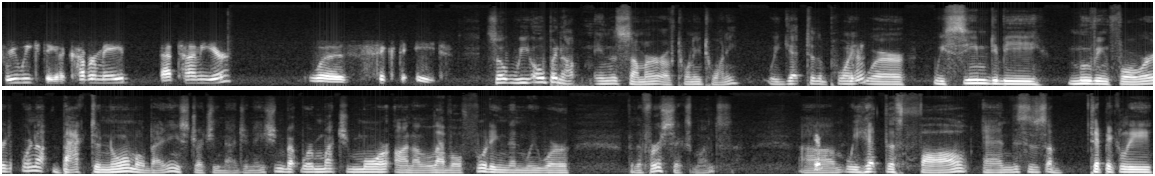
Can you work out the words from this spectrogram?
three weeks to get a cover made that time of year, was six to eight. So we open up in the summer of 2020. We get to the point Mhm. where we seem to be moving forward. We're not back to normal by any stretch of the imagination, but we're much more on a level footing than we were for the first six months. Yep. Um, we hit this fall, and this is a, typically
